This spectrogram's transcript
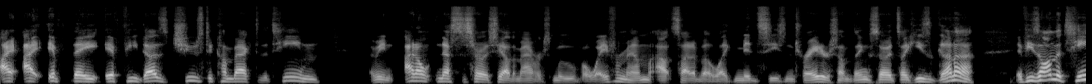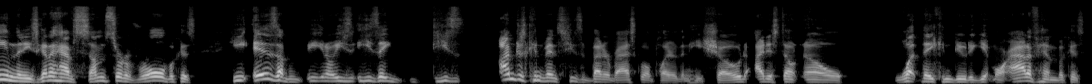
I, I, if they, if he does choose to come back to the team, I mean, I don't necessarily see how the Mavericks move away from him outside of a like mid-season trade or something. So it's like he's gonna, if he's on the team, then he's gonna have some sort of role because he is a, you know, he's he's a he's. I'm just convinced he's a better basketball player than he showed. I just don't know what they can do to get more out of him because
